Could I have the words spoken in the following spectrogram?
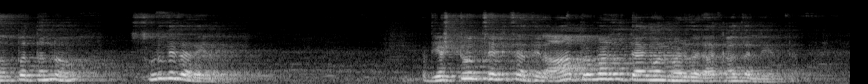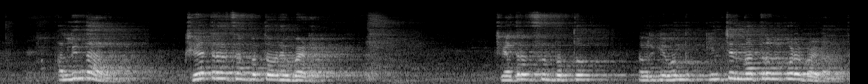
ಸಂಪತ್ತನ್ನು ಸುರಿದಿದ್ದಾರೆ ಅದು ಎಷ್ಟು ಅಂತ ಹೇಳಿ ಸಾಧ್ಯ ಇಲ್ಲ. ಆ ಪ್ರಮಾಣದ ತ್ಯಾಗವನ್ನು ಮಾಡಿದ್ದಾರೆ ಆ ಕಾಲದಲ್ಲಿ ಅಂತ. ಅಲ್ಲಿಂದ ಕ್ಷೇತ್ರದ ಸಂಪತ್ತು ಅವರಿಗೆ ಬೇಡ. ಕ್ಷೇತ್ರದ ಸಂಪತ್ತು ಅವರಿಗೆ ಒಂದು ಕಿಂಚನ್ ಮಾತ್ರವೂ ಕೂಡ ಬೇಡ ಅಂತ.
